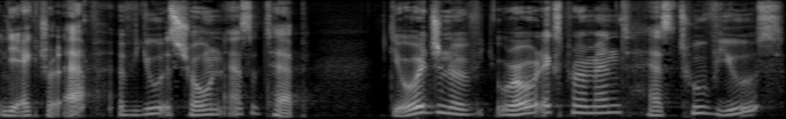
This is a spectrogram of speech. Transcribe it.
In the actual app, a view is shown as a tab. The original roll experiment has two views,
